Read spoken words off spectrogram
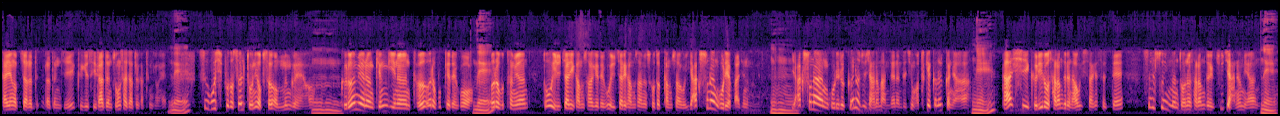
자영업자라든지 거기서 일하던 종사자들 같은 경우에 네. 쓰고 싶어도 쓸 돈이 없어 없는 거예요. 음흠. 그러면은 경기는 더 얼어붙게 되고 네. 얼어붙으면 또 일자리 감소하게 되고 일자리 감소하면 소득 감소하고 이게 악순환 고리에 빠지는 겁니다. 음흠. 이 악순환 고리를 끊어주지 않으면 안 되는데 지금 어떻게 끊을 거냐? 네. 다시 거리로 사람들이 나오기 시작했을 때 쓸 수 있는 돈을 사람들에게 주지 않으면 네.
